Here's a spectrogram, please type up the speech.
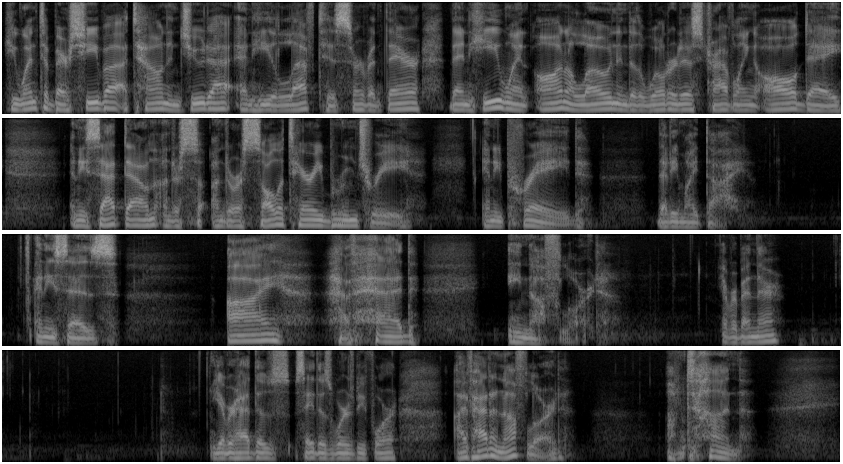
He went to Beersheba, a town in Judah, and he left his servant there. Then he went on alone into the wilderness, traveling all day. And he sat down under, under a solitary broom tree and he prayed that he might die. And he says, I have had enough, Lord. You ever been there? You ever had those say those words before? I've had enough, Lord. I'm done.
